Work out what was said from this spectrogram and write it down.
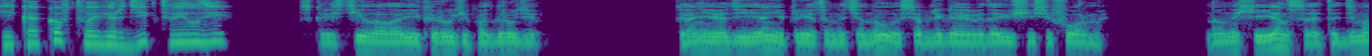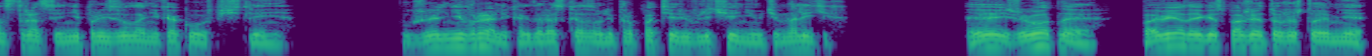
«И каков твой вердикт, Вилди?» скрестила Лавика руки под грудью. Ткань ее одеяний при этом натянулась, облегая выдающиеся формы. Но на Хиенса эта демонстрация не произвела никакого впечатления. Ужель не врали, когда рассказывали про потерю влечения у темноликих? «Эй, животное, поведай госпоже то же, что и мне»,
